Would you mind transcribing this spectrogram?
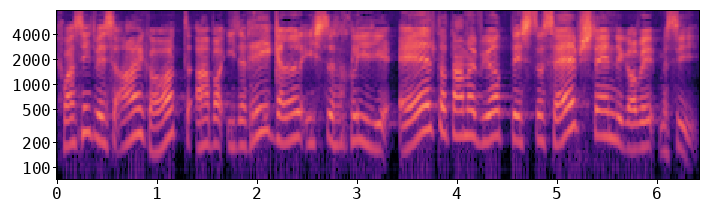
Ich weiß nicht, wie es angeht, aber in der Regel ist es ein bisschen, je älter man wird, desto selbstständiger wird man sein.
